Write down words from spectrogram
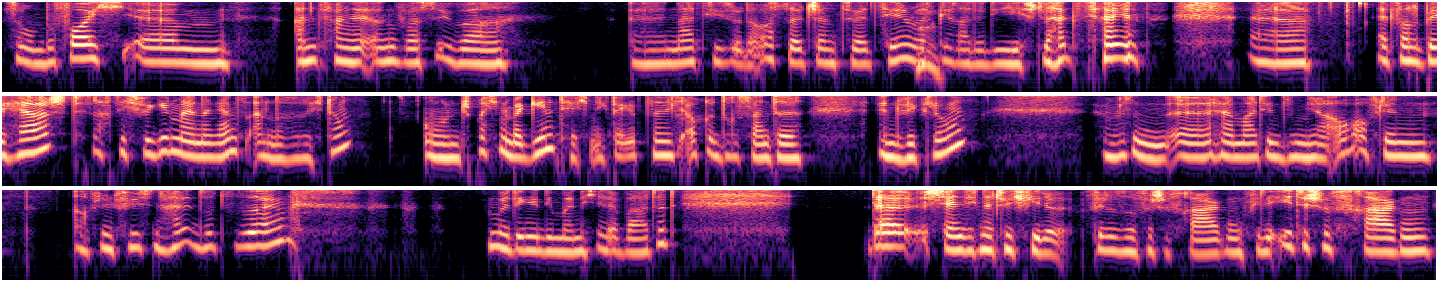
So, und bevor ich ähm, anfange, irgendwas über äh, Nazis oder Ostdeutschland zu erzählen, was hm. gerade die Schlagzeilen äh, etwas beherrscht, dachte ich, wir gehen mal in eine ganz andere Richtung und sprechen über Gentechnik. Da gibt es nämlich auch interessante Entwicklungen. Wir müssen äh, Herr Martinsen ja auch auf den, auf den Füßen halten, sozusagen. Immer Dinge, die man nicht erwartet. Da stellen sich natürlich viele philosophische Fragen, viele ethische Fragen.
